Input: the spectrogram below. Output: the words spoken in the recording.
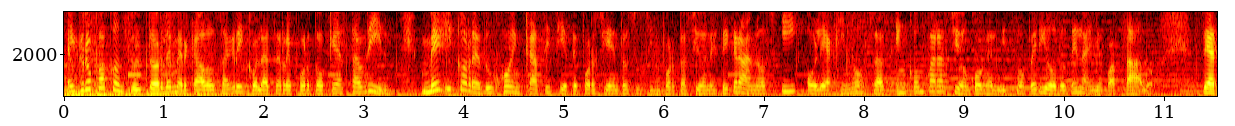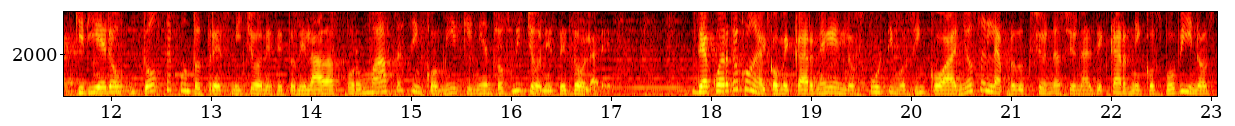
El Grupo Consultor de Mercados Agrícolas reportó que hasta abril, México redujo en casi 7% sus importaciones de granos y oleaginosas en comparación con el mismo periodo del año pasado. Se adquirieron 12.3 millones de toneladas por más de 5.500 millones de dólares. De acuerdo con el Comecarne, en los últimos cinco años la producción nacional de cárnicos bovinos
